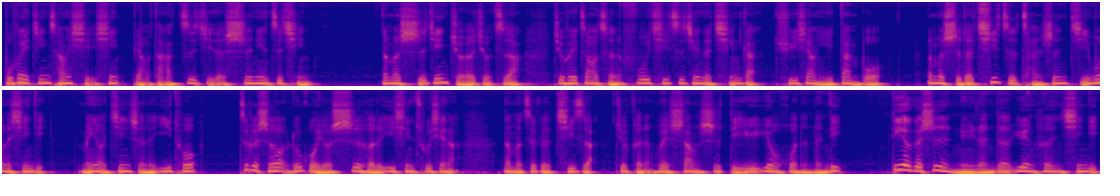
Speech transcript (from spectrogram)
不会经常写信表达自己的思念之情，那么时间久而久之啊，就会造成夫妻之间的情感趋向于淡薄，那么使得妻子产生寂寞的心理，没有精神的依托。这个时候如果有适合的异性出现了，那么这个妻子啊，就可能会丧失抵御诱惑的能力。第二个是女人的怨恨心理。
